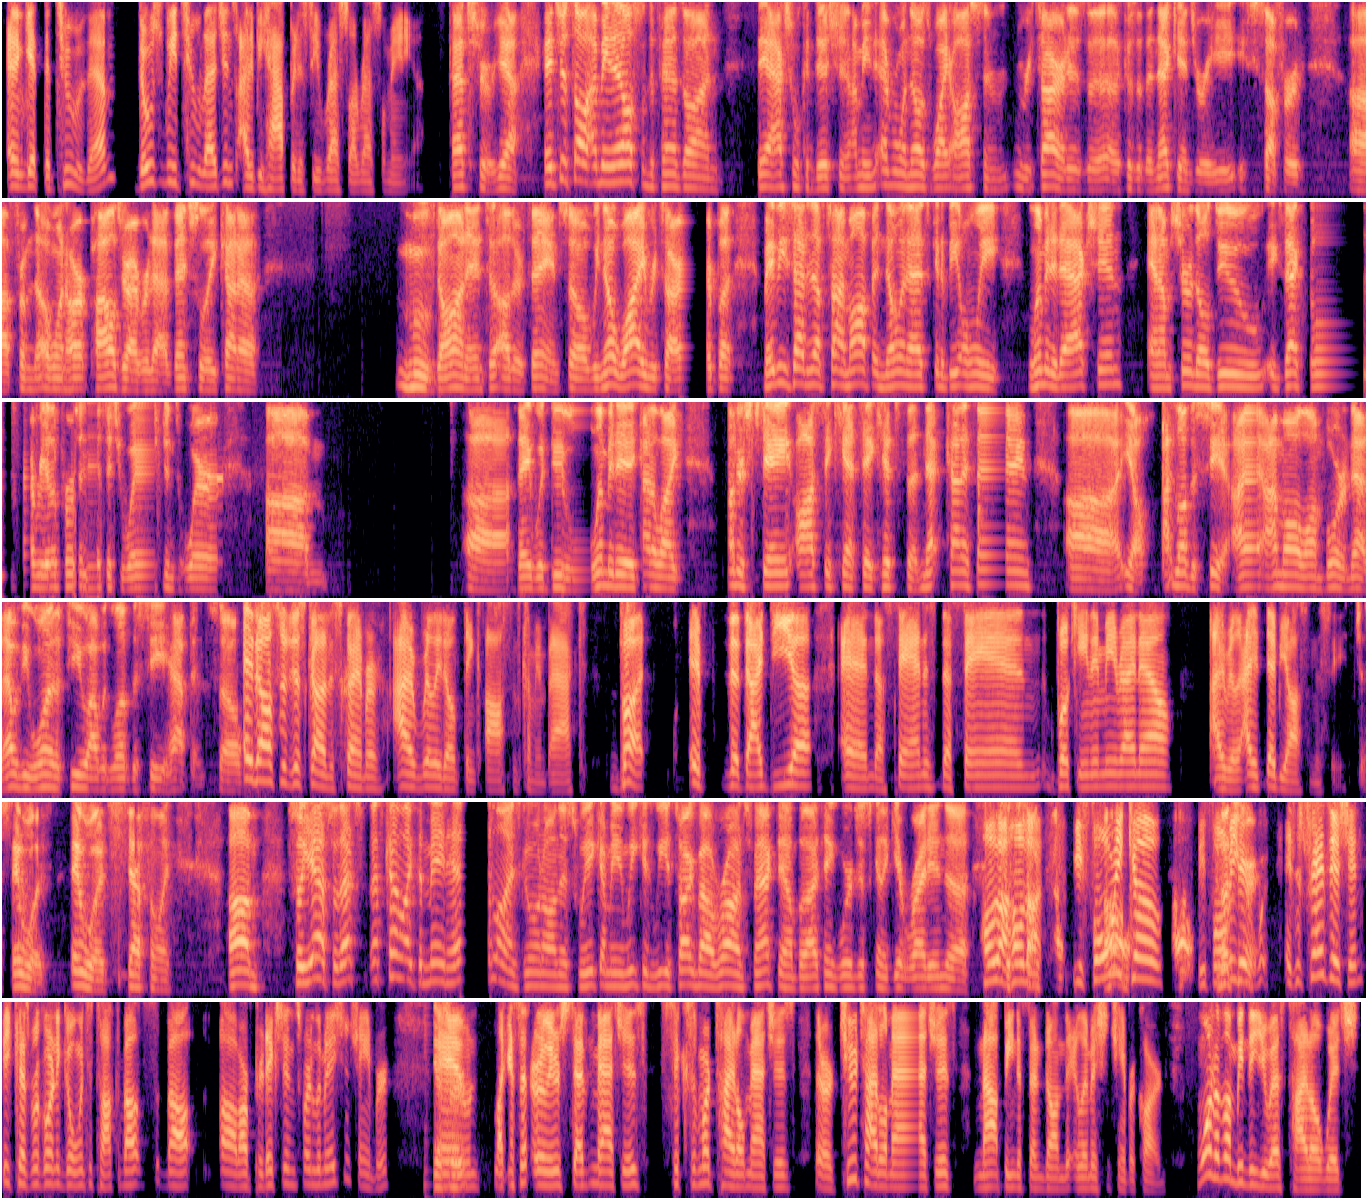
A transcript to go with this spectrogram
and get the two of them, those would be two legends I'd be happy to see wrestle at WrestleMania. That's true. Yeah, it just all. I mean, it also depends on the actual condition. I mean, everyone knows why Austin retired is because uh, of the neck injury he, he suffered uh, from the Owen Hart pile driver that eventually kind of moved on into other things. So we know why he retired, but maybe he's had enough time off and knowing that it's going to be only limited action. And I'm sure they'll do exactly every other person in situations where um, uh, they would do limited kind of like understanding Austin can't take hits to the net kind of thing. Uh, you know, I'd love to see it. I, I'm all on board with that. That would be one of the few I would love to see happen. So it also just got a disclaimer. I really don't think Austin's coming back, but if the, the idea and the fan is the fan booking in me right now, I really I, that'd be awesome to see. Just it would, it would definitely. Um, so yeah, so that's that's kind of like the main headlines going on this week. I mean, we could we could talk about Raw and SmackDown, but I think we're just going to get right into. Hold on, hold on. Before oh, we go, oh, before we, it. it's a transition because we're going to go into talk about about uh, our predictions for Elimination Chamber. Yes, sir. and like I said earlier, seven matches, six of them are title matches. There are two title matches not being defended on the Elimination Chamber card. One of them being the U.S. title, which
